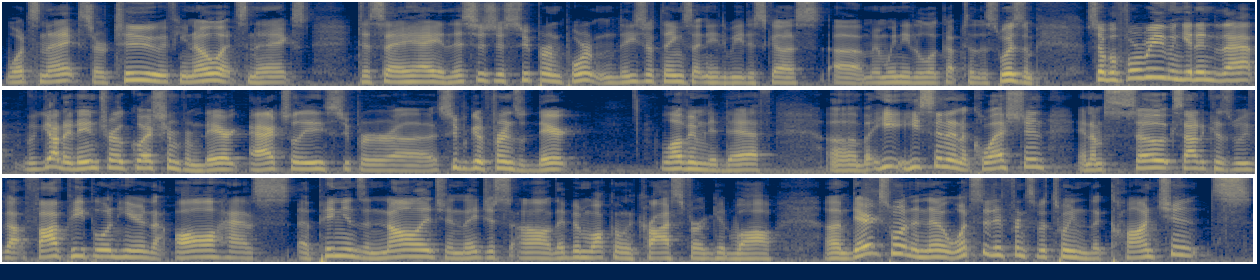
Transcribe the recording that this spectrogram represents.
what's next, or two, if you know what's next, to say, hey, this is just super important. These are things that need to be discussed, um, and we need to look up to this wisdom. So before we even get into that, we've got an intro question from Derek. Actually, super uh, super good friends with Derek. Love him to death. Uh, but he, he sent in a question, and I'm so excited because we've got five people in here that all have opinions and knowledge, and they just uh, they've been walking with Christ for a good while. Um, Derek's wanting to know what's the difference between the conscience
